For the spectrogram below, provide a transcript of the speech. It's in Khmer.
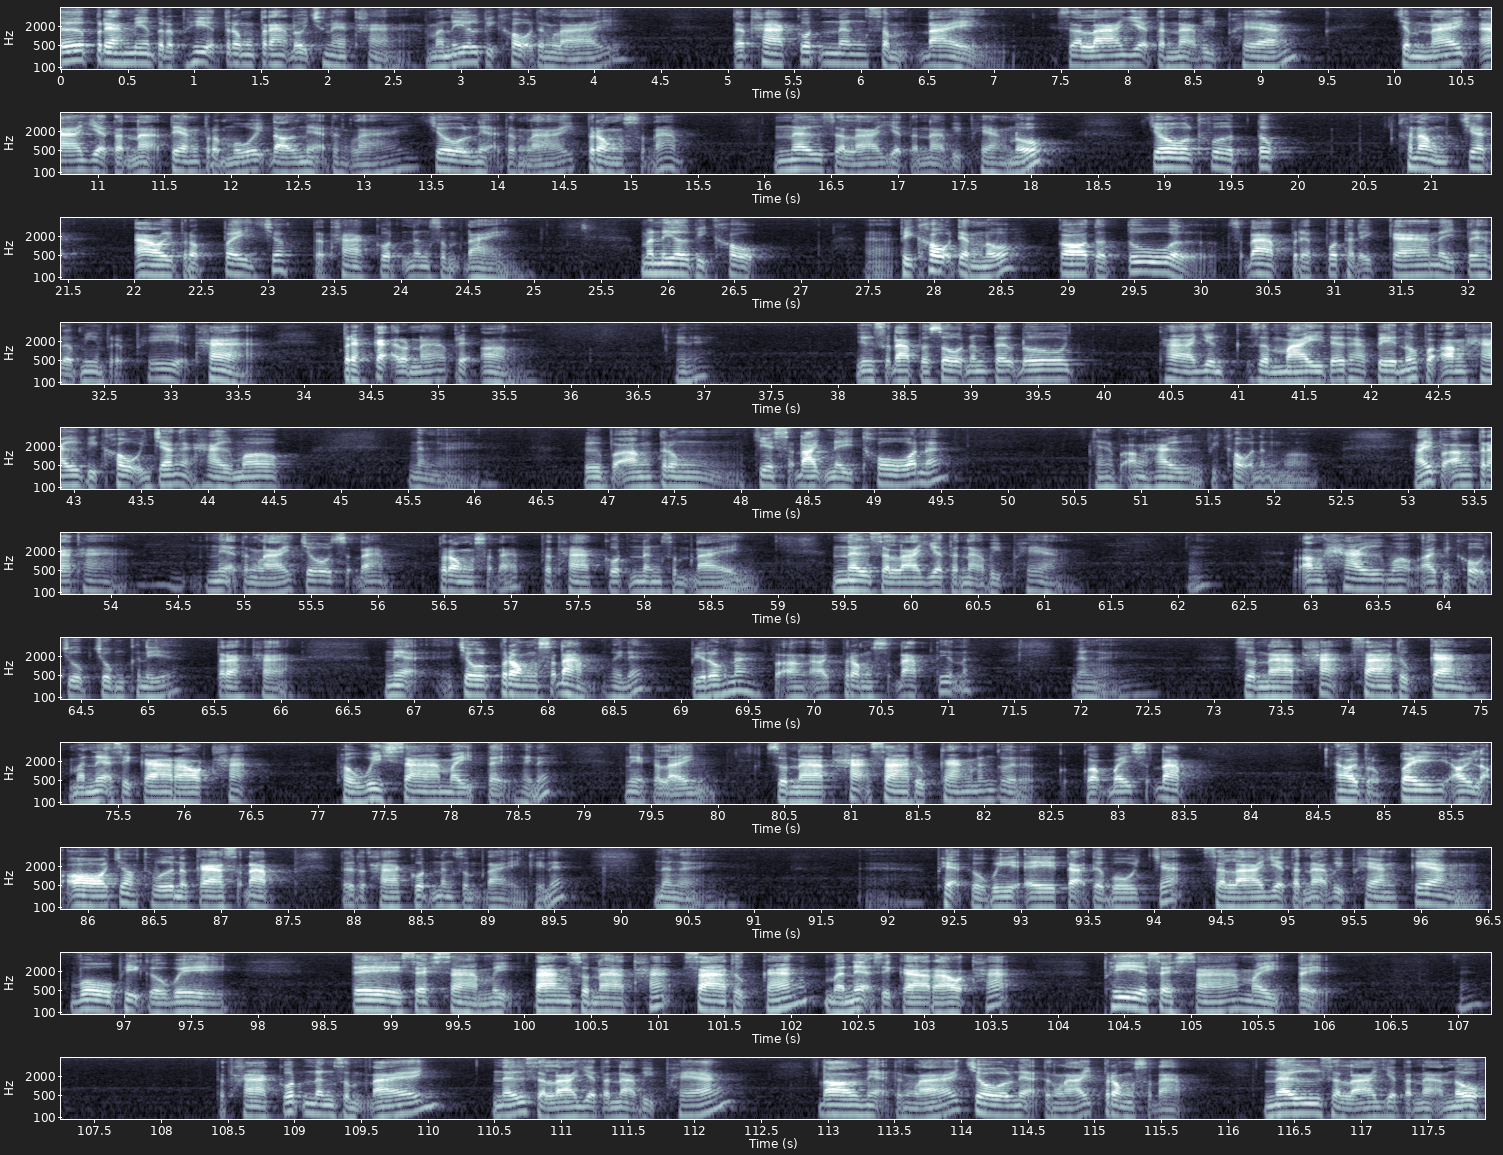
ទើបព្រះមានប្រភិយត្រង់ត្រាស់ដូចនេះថាមនាលភិក្ខុទាំងឡាយតថាគតនឹងសំដែងសាលាយតនវិភាំងចំណែកអាយតនៈទាំង6ដល់អ្នកទាំងឡាយចូលអ្នកទាំងឡាយប្រុងស្ដាប់ នៅសាលាយតនវិភាំងនោះចូលធ្វើទុកក្នុងចិត្តឲ្យប្រពៃចុះតថាគតនឹងសំដែងមនាលភិក្ខុភិក្ខុទាំងនោះ ក៏ទទួលស្ដាប់ព្រះពុទ្ធដីកានៃព្រះដ៏មានព្រះភិយថាព្រះករុណាព្រះអង្គឃើញទេយើងស្ដាប់ប្រសូតនឹងទៅដូចថាយើងសម័យទៅថាពេលនោះព្រះអង្គហៅភិក្ខុអញ្ចឹងហៅមកហ្នឹងហើយគឺព្រះអង្គទ្រង់ជាស្ដេចនៃធម៌ណាព្រះអង្គហៅភិក្ខុហ្នឹងមកហើយព្រះអង្គត្រាស់ថា អ្នកទាំងឡាយចូលស្ដាប់ ប្រុងស្ដាប់តថាគតនឹងសំដែង នៅសាលាយតនវិភាំងព្រះអង្គហៅមកឲ្យភិក្ខុជួបជុំគ្នា ត្រាស់ថា អ្នកចូលប្រុងស្ដាប់ឃើញទេពីរោះណាព្រះអង្គឲ្យប្រុងស្ដាប់ទៀតណាហ្នឹងហើយសុណាថៈសាធុកាំងមនសិការោថៈភវិសាមិតិឃើញទេនេះកន្លែងសុណាថៈសាធុកាំងហ្នឹងក៏ក៏បីស្ដាប់ ឲ្យប្រពៃឲ្យល្អចោះធ្វើនៅការស្ដាប់ ទៅតថាគតនឹងសំដែងឃើញណាហ្នឹងហើយភគវេអេតតវោចៈសាលាយតនវិភាំងកាំងវោភិកវេទេសេសាមិតាំងសុណាថៈសាធុកាំងមនសិការោថៈភាសេសាមិតិតថាគតនឹងសំដែង នៅសាលាយតនវិភាំង ដល់អ្នកទាំងឡាយចូលអ្នកទាំងឡាយប្រុងស្ដាប់ នៅសាលាយតនៈនោះ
